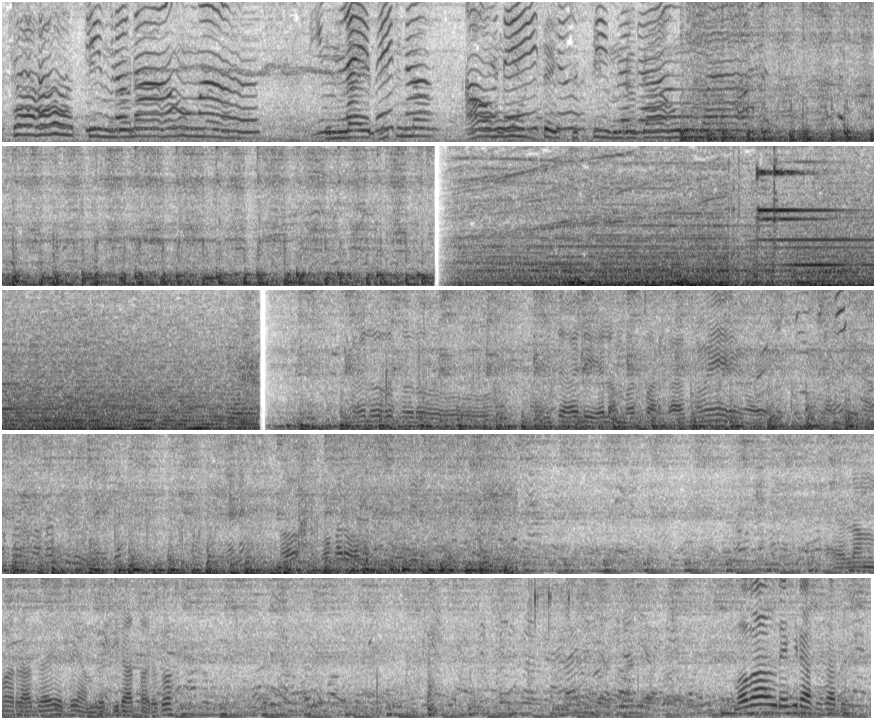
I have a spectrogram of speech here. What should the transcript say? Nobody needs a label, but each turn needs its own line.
छ तिम्रो गाउँमा तिमीलाई भेट्न आउँदैछु तिम्रो गाउँमा
हेलो हेलो हामी चाहिँ अहिले एलम्बर पार्क आएको छौँ है हो राजा यो चाहिँ हाम्रो किराँतहरूको बबाल देखिरहेको छ साथी।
